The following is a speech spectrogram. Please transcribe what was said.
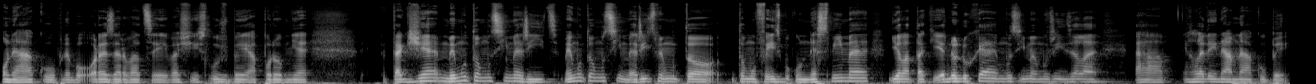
o nákup nebo o rezervaci vaší služby a podobně. Takže my mu to musíme říct, my mu to musíme říct, my mu to tomu Facebooku nesmíme dělat tak jednoduché, musíme mu říct, ale a hledej nám nákupy.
